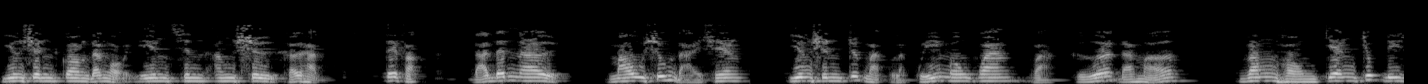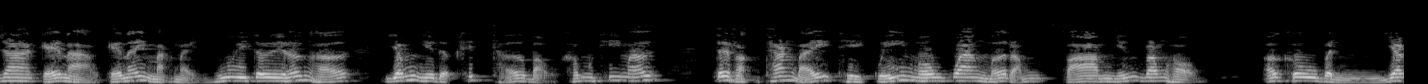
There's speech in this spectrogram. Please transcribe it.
dương sinh con đã ngồi yên xin ân sư khởi hạch. Tế Phật đã đến nơi, mau xuống đài sen, dương sinh trước mặt là quỷ môn quan và cửa đã mở. Vong hồn chen chúc đi ra kẻ nào kẻ nấy mặt mày vui tươi hớn hở, giống như được hít thở bầu không khí mới. Tế Phật tháng bảy thì quỷ môn quan mở rộng phàm những vong hồn ở khu bình dân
